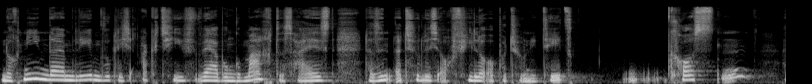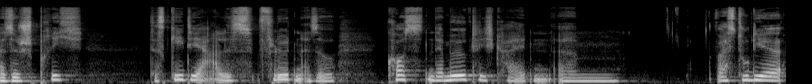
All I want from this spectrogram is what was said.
noch nie in deinem Leben wirklich aktiv Werbung gemacht. Das heißt, da sind natürlich auch viele Opportunitätskosten. Also sprich, das geht dir alles flöten. Also Kosten der Möglichkeiten, ähm, was du dir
